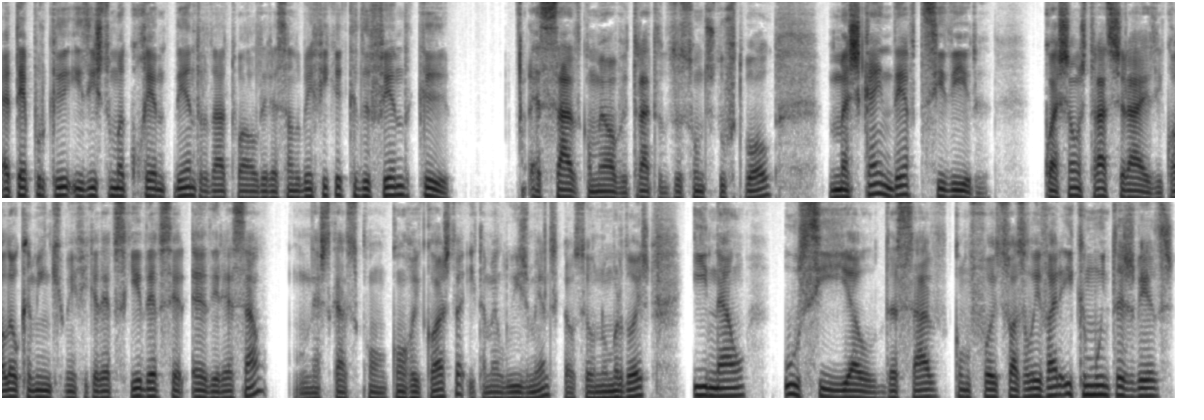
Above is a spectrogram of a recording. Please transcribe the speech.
até porque existe uma corrente dentro da atual direção do Benfica que defende que a SAD, como é óbvio, trata dos assuntos do futebol, mas quem deve decidir quais são os traços gerais e qual é o caminho que o Benfica deve seguir deve ser a direção, neste caso com, com Rui Costa e também Luís Mendes, que é o seu número 2, e não o CEO da SAD, como foi Soares Oliveira, e que muitas vezes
